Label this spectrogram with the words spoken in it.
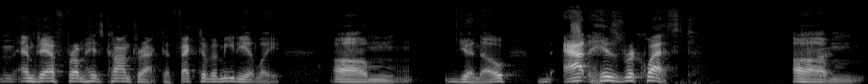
MJF from his contract, effective immediately. Um, you know, at his request. Um,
